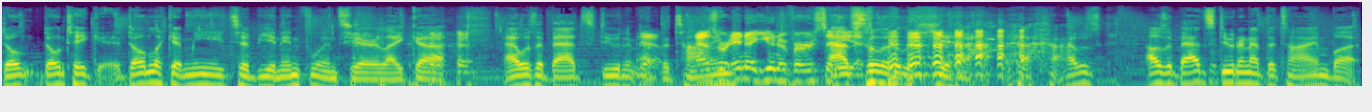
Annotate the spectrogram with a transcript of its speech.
don't don't take don't look at me to be an influence here. Like uh, I was a bad student at the time. As we're in a university. Absolutely, yeah. I was I was a bad student at the time, but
